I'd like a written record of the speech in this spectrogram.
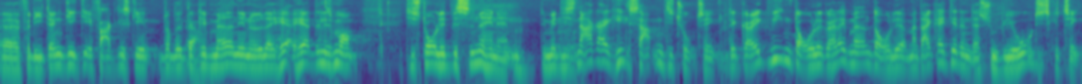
Øh, fordi den gik faktisk ind, du ved, der Ja. gik maden i en ødelag. Her, her det er ligesom om, de står lidt ved siden af hinanden. Det, men de snakker ikke helt sammen, de to ting. Det gør ikke vinen dårlig, det gør heller ikke maden dårligere, men der er ikke rigtig den der symbiotiske ting.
